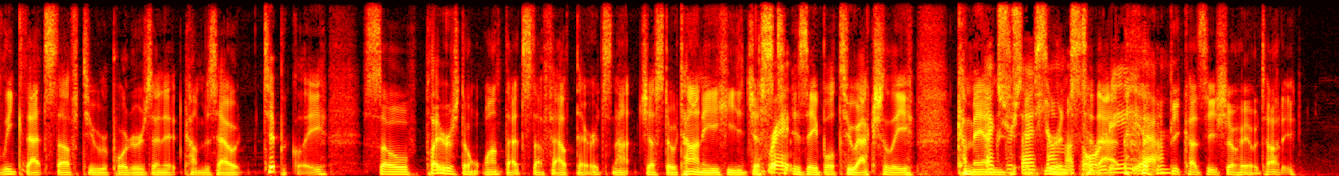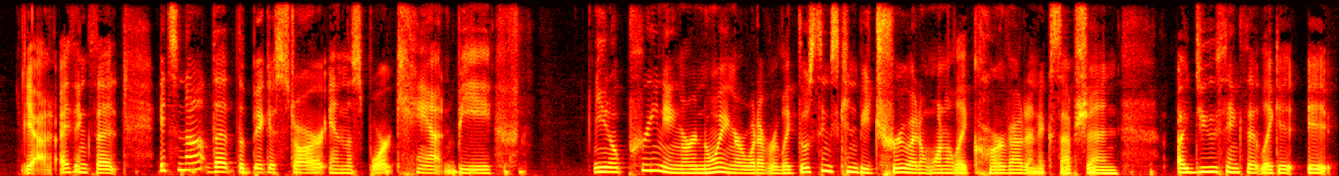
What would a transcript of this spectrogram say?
leak that stuff to reporters and it comes out typically. So players don't want that stuff out there. It's not just Ohtani. He just Right. is able to actually command Exercise adherence to that yeah. because he's Shohei Ohtani. Yeah, I think that it's not that the biggest star in the sport can't be, you know, preening or annoying or whatever. Like those things can be true. I don't want to like carve out an exception. I do think that like it it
